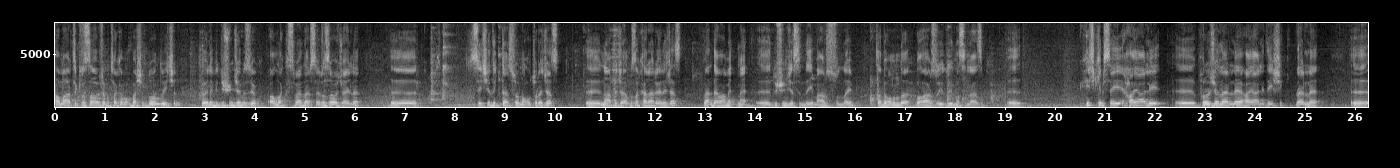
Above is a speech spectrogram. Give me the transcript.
Ama artık Rıza Hoca bu takımın başında olduğu için böyle bir düşüncemiz yok. Allah kısmet ederse Rıza Hoca ile e, seçildikten sonra oturacağız. E, ne yapacağımıza karar vereceğiz. Ben devam etme e, düşüncesindeyim, arzusundayım. Tabii onun da bu arzuyu duyması lazım. E, hiç kimseyi hayali e, projelerle, hayali değişikliklerle e,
